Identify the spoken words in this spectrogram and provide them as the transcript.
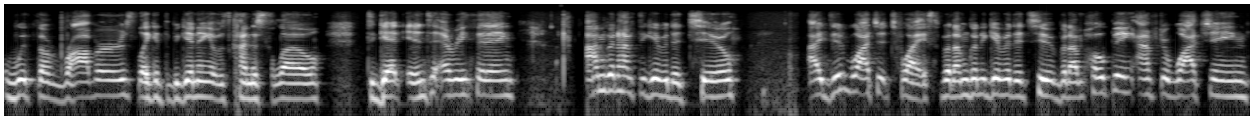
with the robbers. Like at the beginning, it was kind of slow to get into everything. I'm going to have to give it a two. I did watch it twice, but I'm going to give it a two. But I'm hoping after watching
